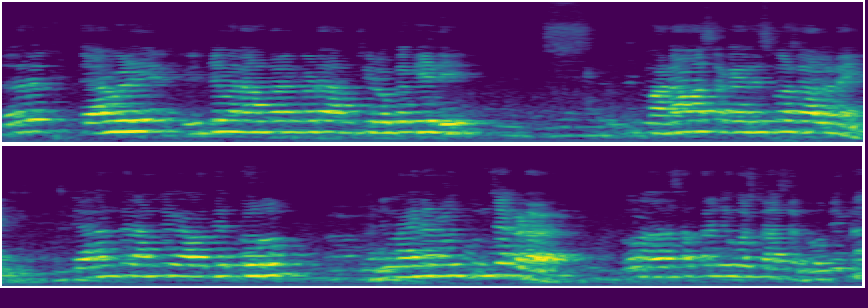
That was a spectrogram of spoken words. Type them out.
तर त्यावेळी विद्यमान आमदारांकडे आमची लोक गेली. म्हणावा असा काही रिस्पॉन्स आला नाही. त्यानंतर आमच्या गावातले तरुण आणि महिला मिळून तुमच्याकडे दोन हजार सतराची गोष्ट असेल बहुतेक ना?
